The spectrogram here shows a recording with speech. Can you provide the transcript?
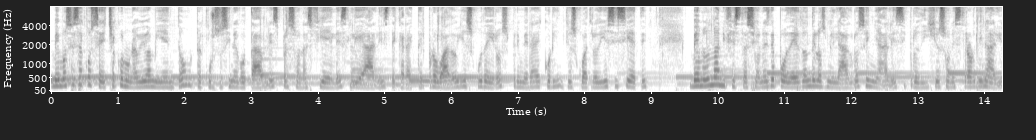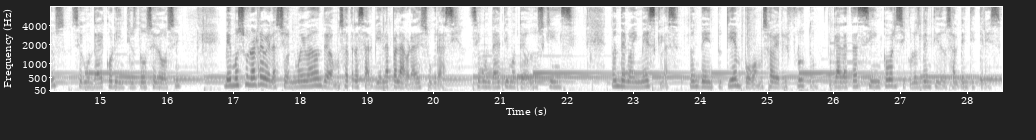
Vemos esa cosecha con un avivamiento, recursos inagotables, personas fieles, leales, de carácter probado y escuderos, 1 Corintios 4:17. Vemos manifestaciones de poder donde los milagros, señales y prodigios son extraordinarios, 2 Corintios 12:12. Vemos una revelación nueva donde vamos a trazar bien la palabra de su gracia, segunda de Timoteo 2.15, donde no hay mezclas, donde en tu tiempo vamos a ver el fruto, Gálatas 5 versículos 22 al 23.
